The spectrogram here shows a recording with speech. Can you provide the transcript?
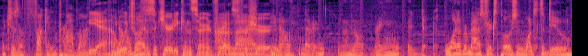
which is a fucking problem. Yeah, you know, which was but a security concern for I'm, us, for uh, sure. You know, never, I'm not bringing whatever Master Explosion wants to do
